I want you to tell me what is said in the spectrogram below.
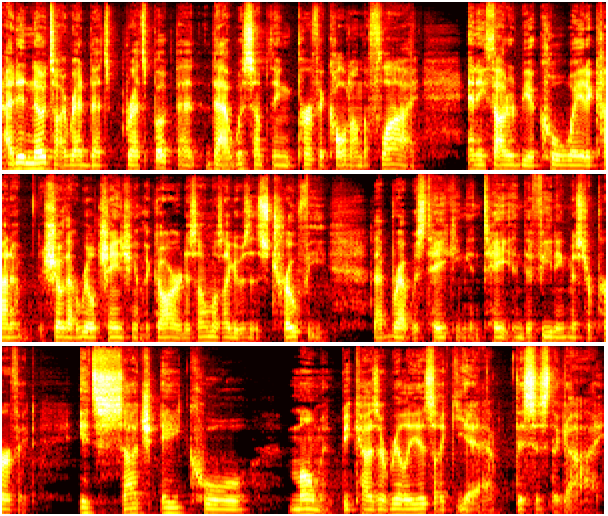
I didn't know till I read Brett's, Bret's book that that was something Perfect called on the fly. And he thought it would be a cool way to kind of show that real changing of the guard. It's almost like it was this trophy that Bret was taking and, ta- and defeating Mr. Perfect. It's such a cool moment because it really is like, yeah, this is the guy.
